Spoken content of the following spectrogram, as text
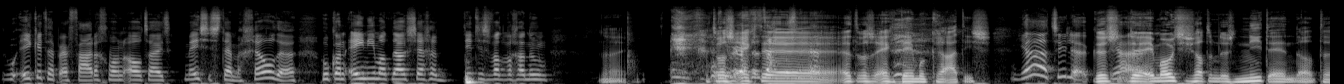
hoe ik het heb ervaren, gewoon altijd, meeste stemmen gelden. Hoe kan één iemand nou zeggen, dit is wat we gaan doen? Nee. Het was echt, eh, het was echt democratisch. Ja, tuurlijk. Dus ja. de emotie zat hem dus niet in dat eh,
